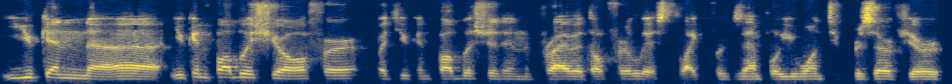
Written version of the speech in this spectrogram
you can uh, you can publish your offer but you can publish it in the private offer list. Like for example you want to preserve your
